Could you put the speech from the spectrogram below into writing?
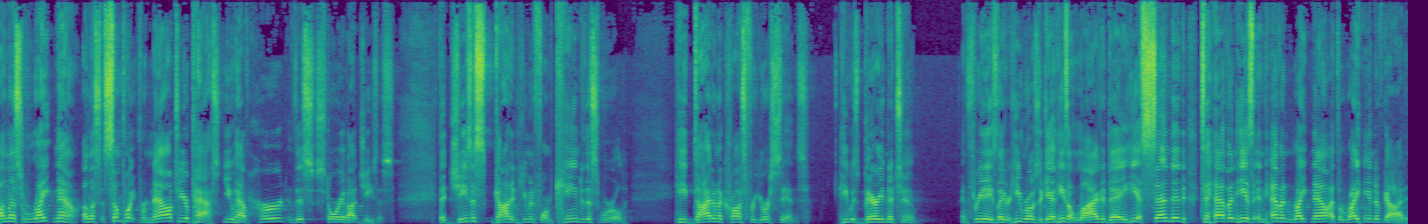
unless right now, unless at some point from now to your past, you have heard this story about Jesus. That Jesus, God in human form, came to this world. He died on a cross for your sins. He was buried in a tomb. And three days later, he rose again. He's alive today. He ascended to heaven. He is in heaven right now at the right hand of God.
